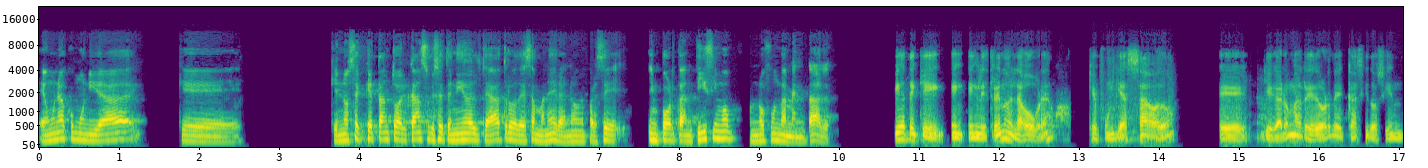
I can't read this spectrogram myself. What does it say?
en una comunidad que, que no sé qué tanto alcance hubiese tenido el teatro de esa manera, ¿no? Me parece importantísimo, no fundamental. Fíjate que en, el estreno de la obra, que fue un día sábado, eh, llegaron alrededor de casi 200,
